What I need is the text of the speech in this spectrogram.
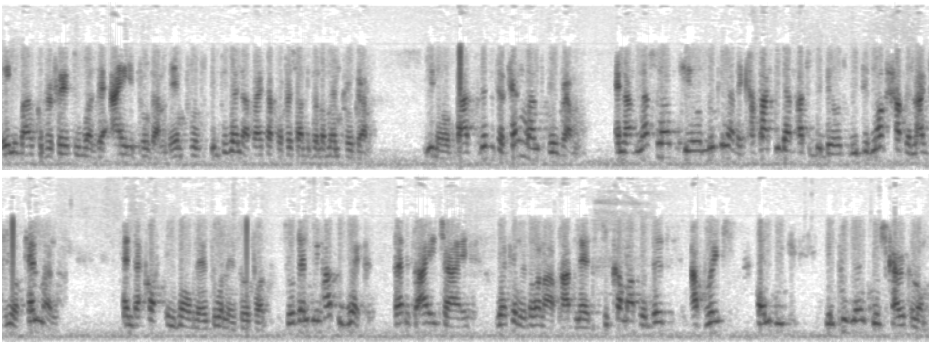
anyone could refer to was the IA program, the Improvement Advisor Professional Development Program. You know, but this is a 10-month program, and at national scale, looking at the capacity that had to be built, we did not have the luxury of 10 months and the cost involved and so on and so forth. So then we have to work, that is IHI, working with all our partners to come up with this abridged 10-week improvement coach curriculum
